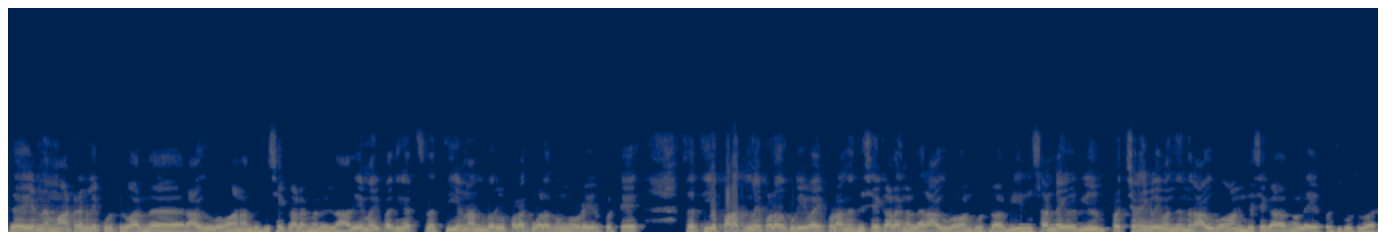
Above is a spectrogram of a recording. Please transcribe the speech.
அஹ், எண்ண மாற்றங்களை கொடுத்துருவார் அந்த ராகு பகவான் அந்த திசை காலங்கள் எல்லாம். அதே மாதிரி பார்த்தீங்கன்னா சில தீய நண்பர்கள் பழக்க வழக்கங்களோட ஏற்பட்டு சில தீய பழக்கங்களை பழகக்கூடிய வாய்ப்பெல்லாம் இந்த திசை காலங்களில் ராகு பகவான் கொடுத்துருவார். வீண் சண்டைகள் வீண் பிரச்சனைகளை வந்து இந்த ராகு பகவான் திசை காலங்களில் ஏற்படுத்தி கொடுத்துருவார்.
